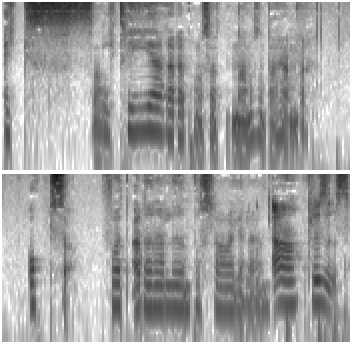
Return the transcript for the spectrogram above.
exalterade på något sätt när något sånt här händer. Också. Får ett adrenalinpåslag eller... Ja, precis.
